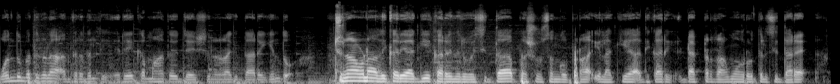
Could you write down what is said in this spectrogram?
ಒಂದು ಮತಗಳ ಅಂತರದಲ್ಲಿ ರೇಖಾ ಮಹಾದೇವ್ ಜಯಶೀಲರಾಗಿದ್ದಾರೆ ಎಂದು ಚುನಾವಣಾಧಿಕಾರಿಯಾಗಿ ಕಾರ್ಯನಿರ್ವಹಿಸಿದ್ದ ಪಶುಸಂಗೋಪನಾ ಇಲಾಖೆಯ ಅಧಿಕಾರಿ ಡಾಕ್ಟರ್ ರಾಮು ಅವರು ತಿಳಿಸಿದ್ದಾರೆ.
